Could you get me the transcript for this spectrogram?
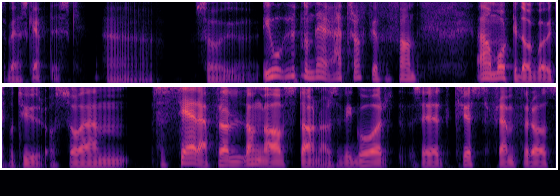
så ble jeg skeptisk. Uh, så Jo, utenom det, jeg traff jo for faen Jeg og Morty Dog var ute på tur, og så, um, så ser jeg fra lang avstand, altså vi går, så er det et kryss fremfor oss,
